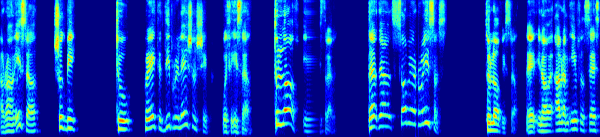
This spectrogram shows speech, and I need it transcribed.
around Israel should be to create a deep relationship with Israel, to love Israel. There, there are so many reasons to love Israel. Uh, you know, Abraham Infeld says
